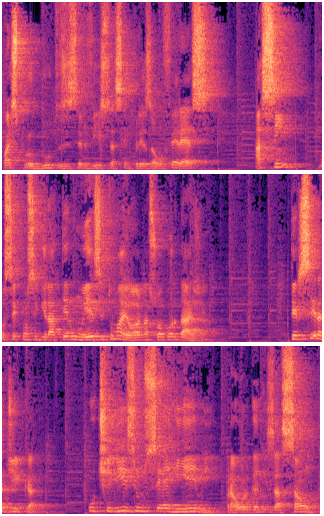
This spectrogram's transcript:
quais produtos e serviços essa empresa oferece. Assim, você conseguirá ter um êxito maior na sua abordagem. Terceira dica: Utilize um CRM para organização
